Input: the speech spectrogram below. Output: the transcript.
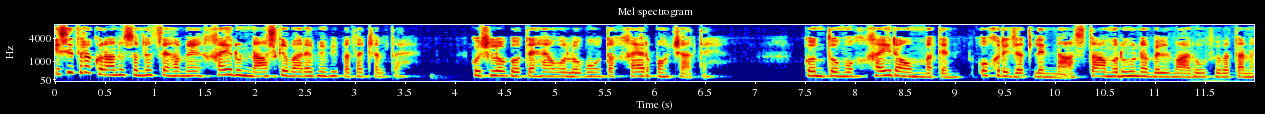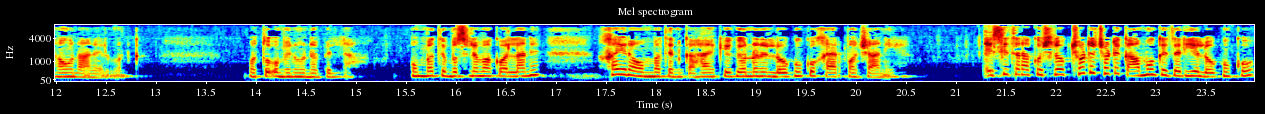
اسی طرح قرآن و سنت سے ہمیں خیر الناس کے بارے میں بھی پتہ چلتا ہے۔ کچھ لوگ ہوتے ہیں وہ لوگوں تک خیر پہنچاتے ہیں۔ کن تم خیر امتن اخرجت لناس تامرون بال معروف و کا وہ تو امن بلّہ امت مسلمہ کو اللہ نے خیر امتن کہا ہے کیونکہ انہوں نے لوگوں کو خیر پہنچانی ہے۔ اسی طرح کچھ لوگ چھوٹے چھوٹے کاموں کے ذریعے لوگوں کو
